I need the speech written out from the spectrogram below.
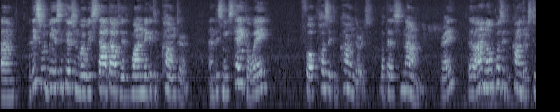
Um, this would be a situation where we start out with one negative counter, and this means take away four positive counters, but there's none, right? There are no positive counters to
